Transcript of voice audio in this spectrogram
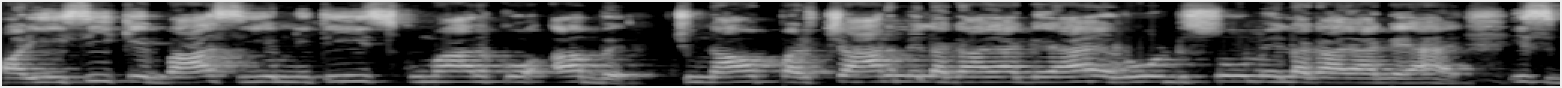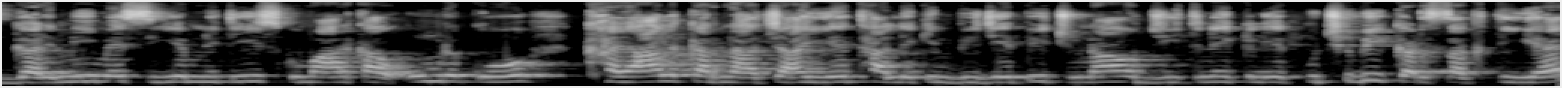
और इसी के बाद सीएम नीतीश कुमार को अब चुनाव प्रचार में लगाया गया है, रोड शो में लगाया गया है। इस गर्मी में सीएम नीतीश कुमार का उम्र को ख्याल करना चाहिए था, लेकिन बीजेपी चुनाव जीतने के लिए कुछ भी कर सकती है।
